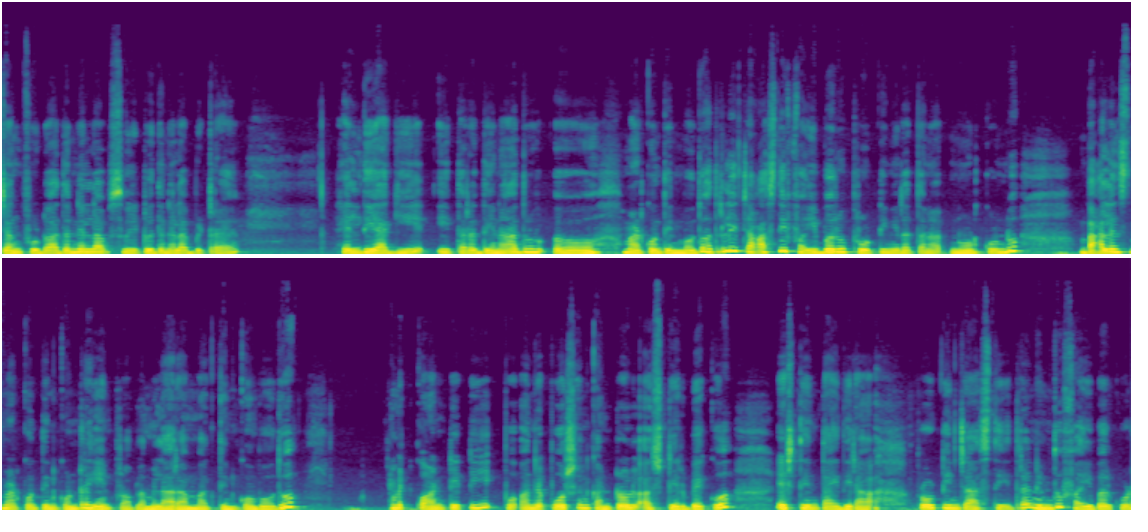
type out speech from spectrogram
ಜಂಕ್ ಫುಡ್ಡು ಅದನ್ನೆಲ್ಲ ಸ್ವೀಟು ಇದನ್ನೆಲ್ಲ ಬಿಟ್ಟರೆ ಹೆಲ್ದಿಯಾಗಿ ಈ ಥರದ್ದೇನಾದರೂ ಮಾಡ್ಕೊಂಡು ತಿನ್ಬೋದು. ಅದರಲ್ಲಿ ಜಾಸ್ತಿ ಫೈಬರು, ಪ್ರೋಟೀನ್ ಇರೋ ಥರ ನೋಡಿಕೊಂಡು ಬ್ಯಾಲೆನ್ಸ್ ಮಾಡ್ಕೊಂಡು ತಿನ್ಕೊಂಡ್ರೆ ಏನು ಪ್ರಾಬ್ಲಮ್ ಇಲ್ಲ. ಆರಾಮಾಗಿ ತಿನ್ಕೊಬೋದು. ಬಟ್ ಕ್ವಾಂಟಿಟಿ ಪೋ, ಅಂದರೆ ಪೋರ್ಷನ್ ಕಂಟ್ರೋಲ್ ಅಷ್ಟಿರಬೇಕು. ಎಷ್ಟು ತಿಂತಾ ಇದ್ದೀರಾ? ಪ್ರೋಟೀನ್ ಜಾಸ್ತಿ ಇದ್ದರೆ ನಿಮ್ಮದು ಫೈಬರ್ ಕೂಡ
